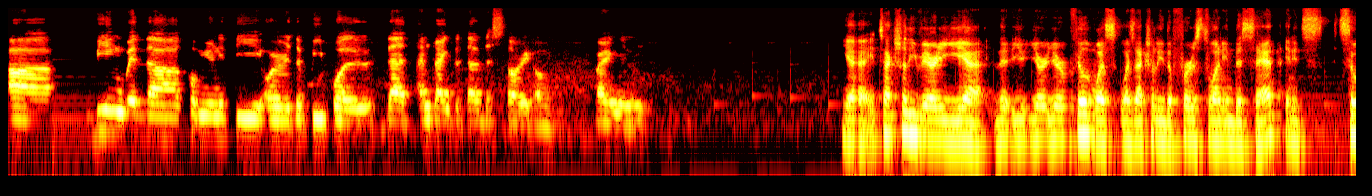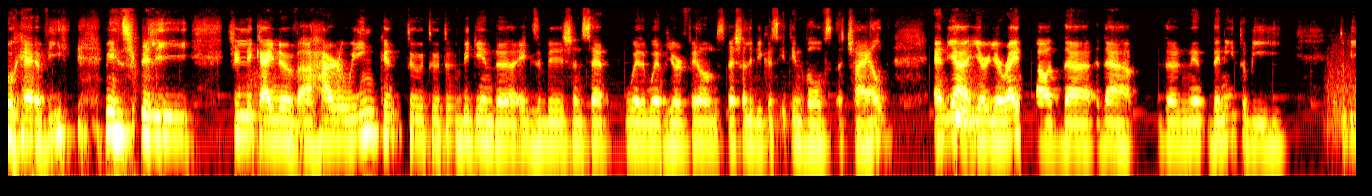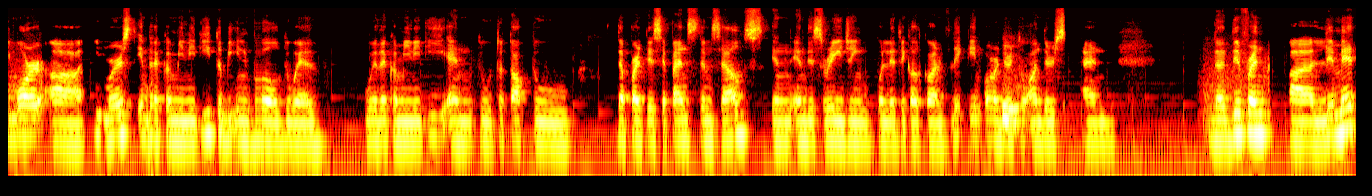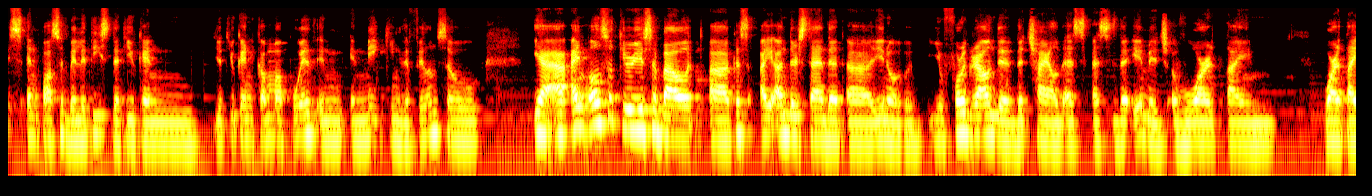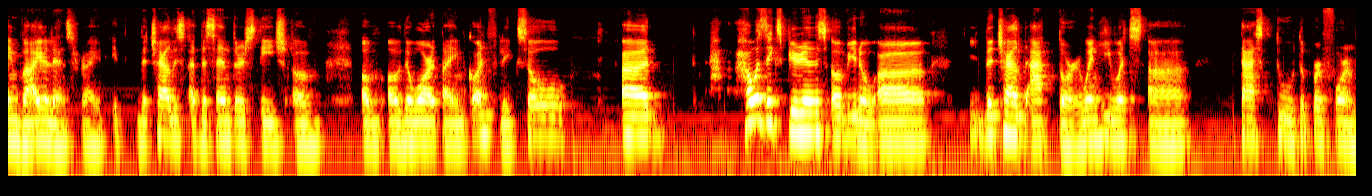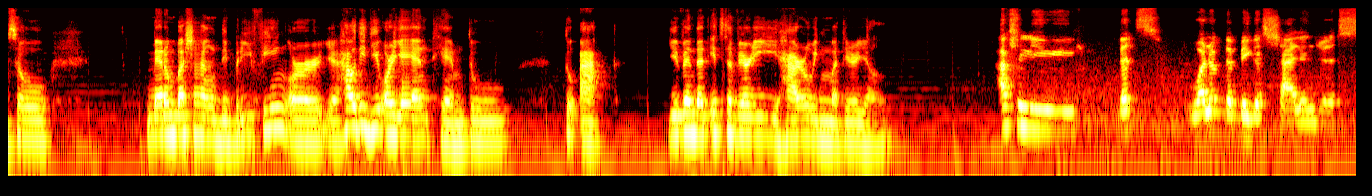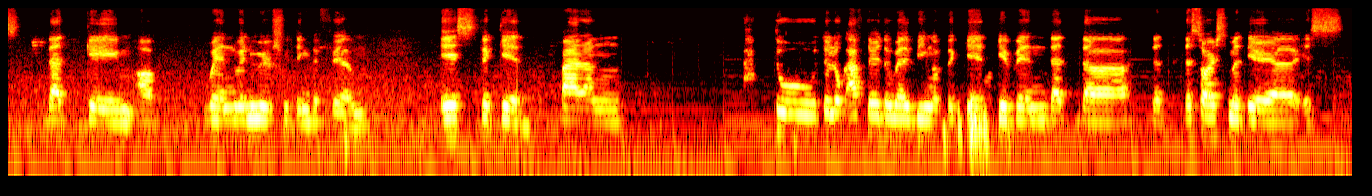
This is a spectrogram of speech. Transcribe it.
uh, being with the community or the people that I'm trying to tell the story of. Parang ganun. Yeah, it's actually very yeah. The, your your film was was actually the first one in the set, and it's so heavy. I mean, it's really it's really kind of uh, harrowing to to to begin the exhibition set with with your film, especially because it involves a child. And yeah, mm. you're you're right about the the the the need to be to be more uh, immersed in the community, to be involved with with the community, and to to talk to the participants themselves in, in this raging political conflict in order to understand the different uh, limits and possibilities that you can that you can come up with in in making the film. So yeah I, am also curious about because uh, i understand that uh, you know you foregrounded the child as as the image of wartime wartime violence right? It, the child is at the center stage of of, of the wartime conflict. So uh, how was the experience of you know uh, the child actor when he was uh, tasked to to perform? So meron ba siyang debriefing or yeah, how did you orient him to to act given that it's a very harrowing material? Actually, that's one of the biggest challenges that came up when when we were shooting the film is the kid parang to to look after the well-being of the kid given that the the, the source material is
